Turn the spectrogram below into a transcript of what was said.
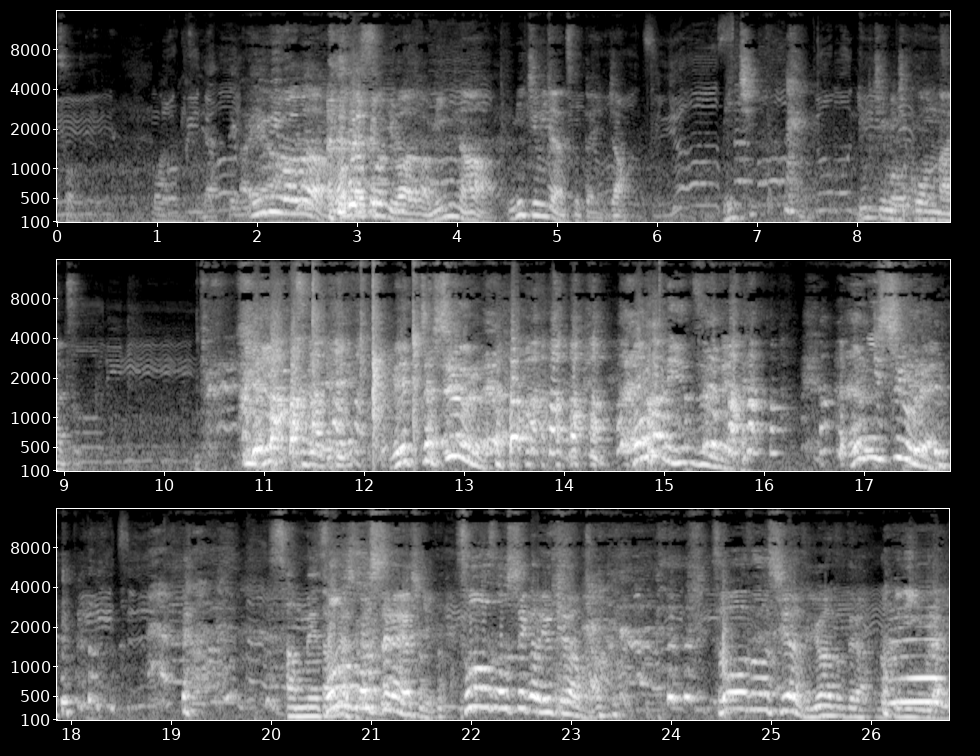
そう。指輪が渡す時はだからみんな道みたいなの作ったらいいんじゃん。道？道道こんなやつ。めっちゃシュール。この人数で鬼シュール3メーターぐらいしか想像してないやし想像してから言ってたもん。想像しやらず言わんとってな。6人ぐらい。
